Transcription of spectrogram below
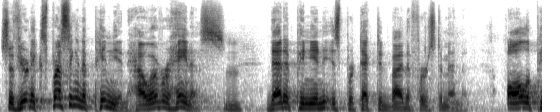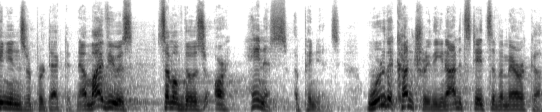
So if you're expressing an opinion, however heinous, mm. that opinion is protected by the First Amendment. All opinions are protected. Now, my view is some of those are heinous opinions. We're the country, the United States of America,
